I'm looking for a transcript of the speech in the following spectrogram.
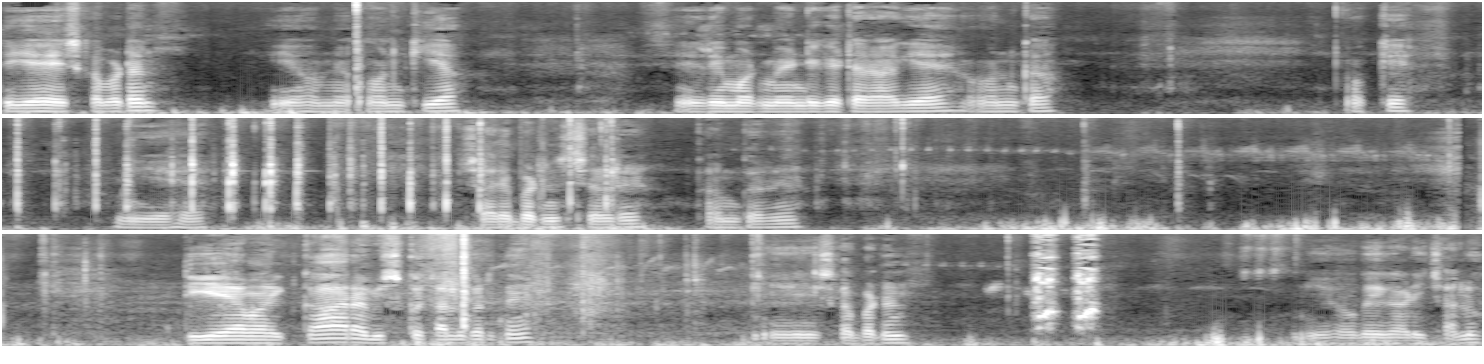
तो ये है इसका बटन। ये हमने ऑन किया। रिमोट में इंडिकेटर आ गया है ऑन का। ओके। ये है। सारे बटन चल रहे हैं। काम कर रहे हैं। ये हमारी कार, अब इसको चालू करते हैं। ये इसका बटन। ये हो गई गाड़ी चालू।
